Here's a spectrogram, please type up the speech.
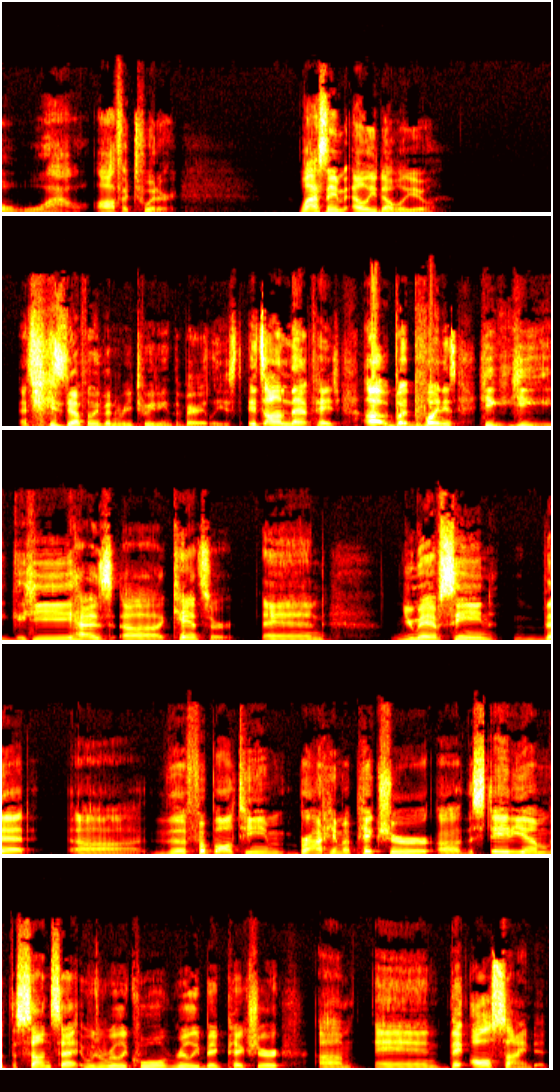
wow, off of Twitter. Last name L E W. And she's definitely been retweeting at the very least. It's on that page. Uh, but the point is, he he he has uh, cancer, and you may have seen that uh, the football team brought him a picture of the stadium with the sunset. It was a really cool, really big picture, um, and they all signed it.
